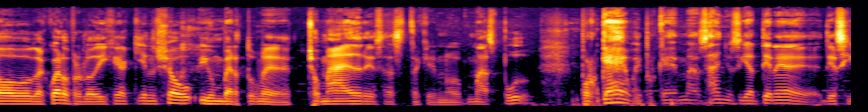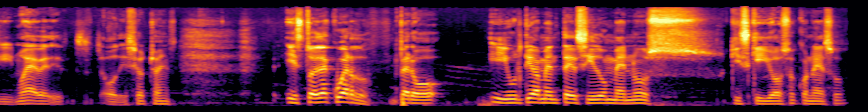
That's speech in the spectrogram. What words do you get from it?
Todo de acuerdo, pero lo dije aquí en el show y Humberto me echó madres hasta que no más pudo. ¿Por qué, güey? ¿Por qué más años? Si ya tiene 19 o 18 años. Y estoy de acuerdo, pero y últimamente he sido menos quisquilloso con eso.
